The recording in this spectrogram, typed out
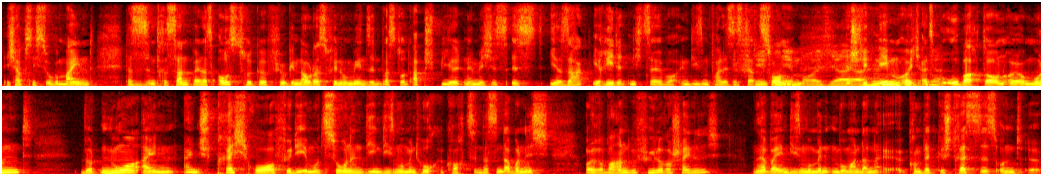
ich habe es nicht so gemeint. Das ist interessant, weil das Ausdrücke für genau das Phänomen sind, was dort abspielt. Nämlich es ist, ihr sagt, ihr redet nicht selber in diesem Fall. Es ich ist der Zorn. Neben euch, ja, ihr ja. steht neben euch als ja. Beobachter und euer Mund wird nur ein, ein Sprechrohr für die Emotionen, die in diesem Moment hochgekocht sind. Das sind aber nicht eure wahren Gefühle wahrscheinlich. Ne, weil in diesen Momenten, wo man dann äh, komplett gestresst ist und äh,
